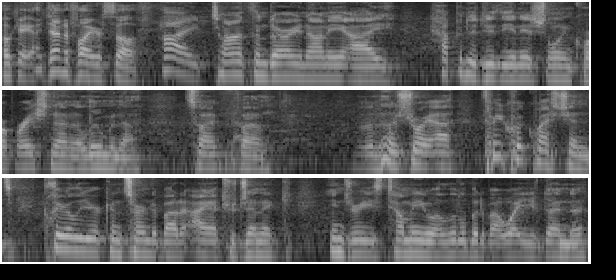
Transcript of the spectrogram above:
Okay, identify yourself. Hi, Jonathan Darianani. I happen to do the initial incorporation on Illumina. So I've um, another story. Uh, three quick questions. Clearly, you're concerned about iatrogenic injuries. Tell me a little bit about what you've done to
